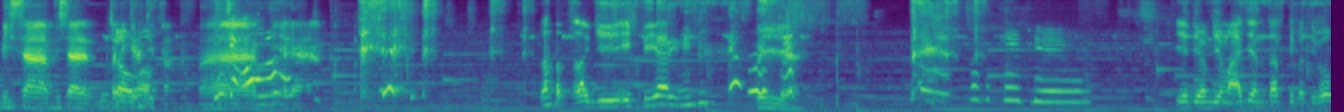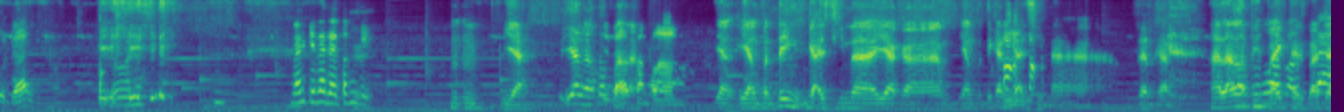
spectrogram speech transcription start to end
Bisa bisa menikah di tahun depan. Insya Allah. Ya. lagi ikhtiar ini. Oh iya. Masuk deh. Ya diam-diam aja ntar tiba-tiba udah. Iya. Ntar kita datang Ki. Iya, iya nggak apa-apa lah. Yang yang penting nggak zina ya kan. Yang penting kan nggak zina, benar kan. Halal lebih baik daripada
